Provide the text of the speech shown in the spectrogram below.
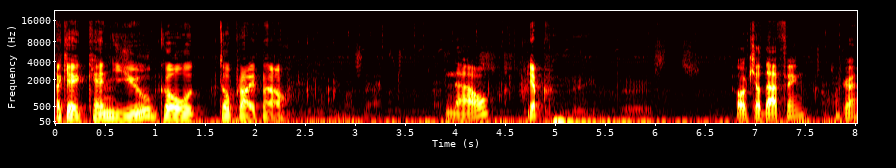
okay, can you go top right now? Now? Yep. Oh, kill that thing. Okay.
